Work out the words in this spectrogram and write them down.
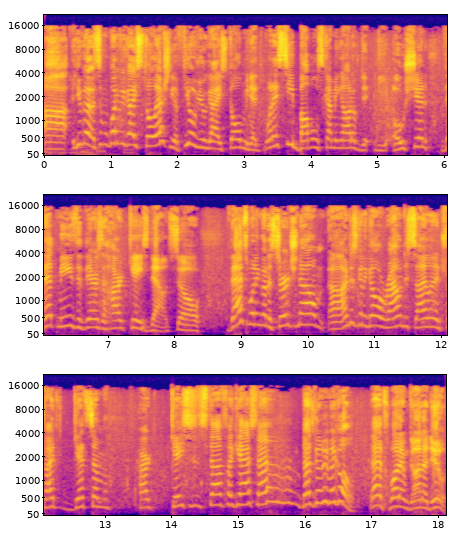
uh, you guys. One of you guys told. Actually, a few of you guys told me that when I see bubbles coming out of the the ocean, that means that there's a hard case down. So that's what I'm gonna search now. Uh, I'm just gonna go around this island and try to get some hard cases and stuff, I guess. Uh, that's gonna be my goal. That's what I'm gonna do.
